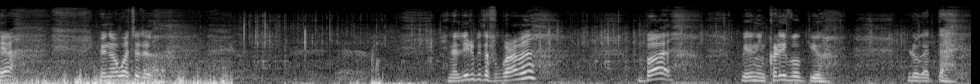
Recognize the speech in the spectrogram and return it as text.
yeah, you know what to do. And a little bit of gravel, but with an incredible view. Look at that.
